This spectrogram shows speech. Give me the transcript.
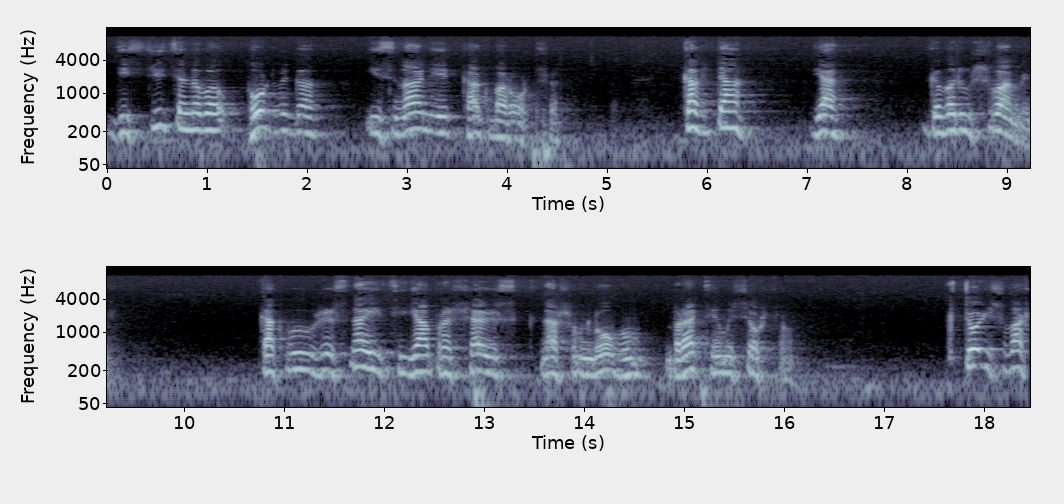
действительного подвига и знания, как бороться. Когда я говорю с вами – как вы уже знаете, я обращаюсь к нашим новым братьям и сестрам. Кто из вас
